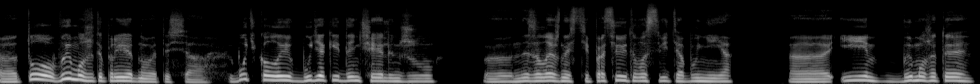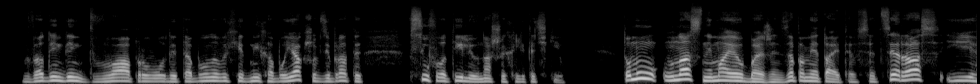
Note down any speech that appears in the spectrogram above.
Е, То ви можете приєднуватися будь-коли, в будь-який день челенджу, е, незалежності, працюєте в освіті або ні. Е, І ви можете в один день два проводити або на вихідних, або як, щоб зібрати всю флотилію наших літачків. Тому у нас немає обмежень. Запам'ятайте все це раз і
